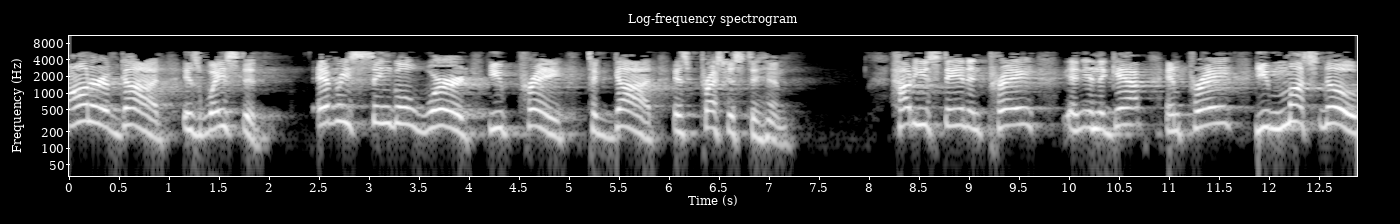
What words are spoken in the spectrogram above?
honor of God is wasted. Every single word you pray to God is precious to Him. How do you stand and pray in, in the gap and pray? You must know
